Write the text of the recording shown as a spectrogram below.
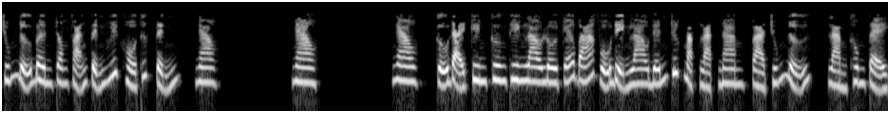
chúng nữ bên trong phản tỉnh huyết hồ thức tỉnh, ngao. Ngao. Ngao, cửu đại kim cương thiên lao lôi kéo bá vũ điện lao đến trước mặt Lạc Nam và chúng nữ, làm không tệ.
